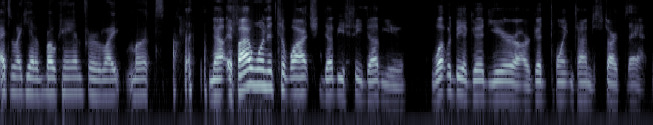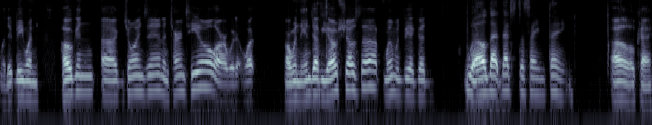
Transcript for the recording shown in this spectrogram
acting like he had a broke hand for like months. Now, if I wanted to watch WCW, what would be a good year or a good point in time to start that? Would it be when Hogan uh, joins in and turns heel, or would it what, or when the NWO shows up? When would be a good? Well, that that's the same thing. Oh, okay,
